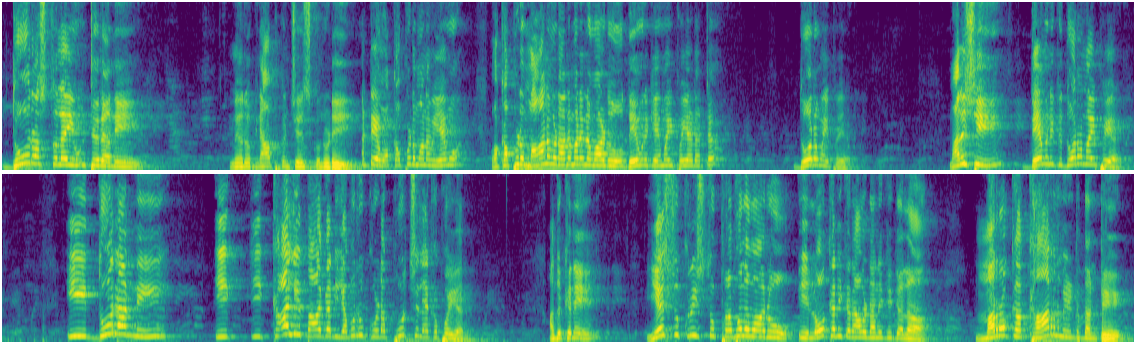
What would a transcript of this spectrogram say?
దూరస్తులై ఉంటిరని మీరు జ్ఞాపకం చేసుకునుడి. అంటే ఒకప్పుడు మనం ఏమో ఒకప్పుడు మానవుడు అనమడిన వాడు దేవునికి ఏమైపోయాడట? దూరం అయిపోయాడు మనిషి దేవునికి దూరం అయిపోయాడు ఈ దూరాన్ని ఈ ఈ ఖాళీ భాగాన్ని ఎవరు కూడా పూడ్చలేకపోయారు. అందుకనే యేసుక్రీస్తు ప్రభుల వారు ఈ లోకానికి రావడానికి గల మరొక కారణం ఏంటిదంటే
